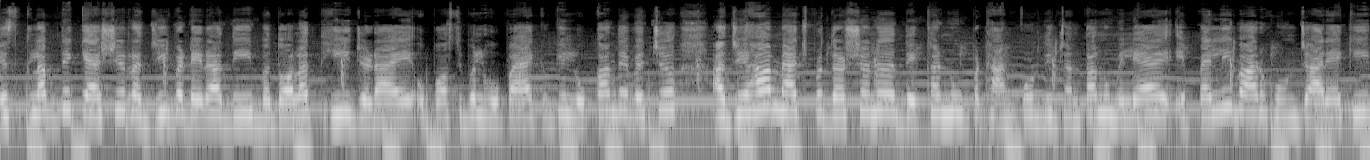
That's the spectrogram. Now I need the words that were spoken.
ਇਸ ਕਲੱਬ ਦੇ ਕੈਸ਼ੀਅਰ ਰਾਜੀਵ ਵਡੇਰਾ ਦੀ ਬਦੌਲਤ ਹੀ ਜਿਹੜਾ ਹੈ ਉਹ ਪੋਸੀਬਲ ਹੋ ਪਾਇਆ, ਕਿਉਂਕਿ ਲੋਕਾਂ ਦੇ ਵਿੱਚ ਅਜਿਹਾ ਮੈਚ ਪ੍ਰਦਰਸ਼ਨ ਦੇਖਣ ਨੂੰ ਪਠਾਨਕੋਟ ਦੀ ਜਨਤਾ ਨੂੰ ਮਿਲਿਆ ਹੈ। ਇਹ ਪਹਿਲੀ ਵਾਰ ਹੋਣ ਜਾ ਰਿਹਾ ਕਿ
